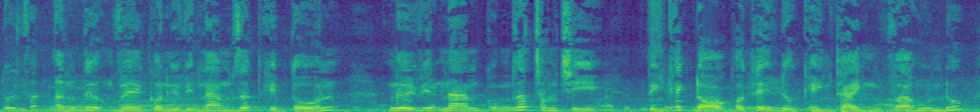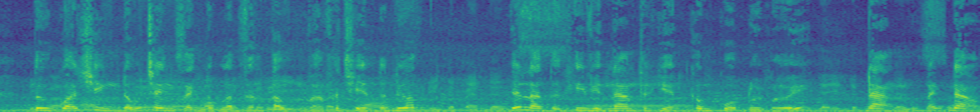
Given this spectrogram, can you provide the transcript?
Tôi rất ấn tượng về con người Việt Nam rất khiêm tốn. Người Việt Nam cũng rất chăm chỉ. Tính cách đó có thể được hình thành và hun đúc từ quá trình đấu tranh giành độc lập dân tộc và phát triển đất nước. Nhất là từ khi Việt Nam thực hiện công cuộc đổi mới, Đảng, lãnh đạo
